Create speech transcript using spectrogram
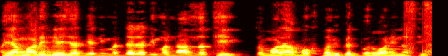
અહીંયા મારી બે હજાર બેની મતદાર યાદીમાં નામ નથી, તો મારે આ બોક્સમાં વિગત ભરવાની નથી.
